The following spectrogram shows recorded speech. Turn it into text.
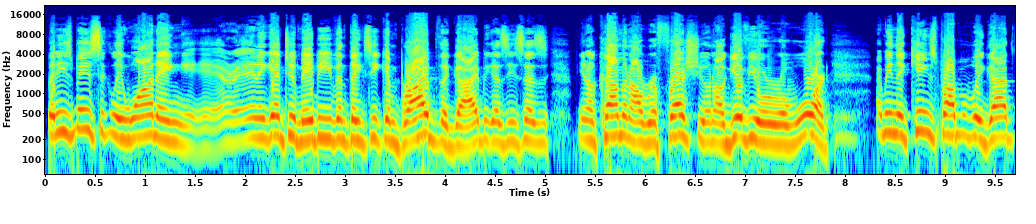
But he's basically wanting, eh, and again, too, maybe even thinks he can bribe the guy because he says, you know, come and I'll refresh you and I'll give you a reward. I mean, the king's probably got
